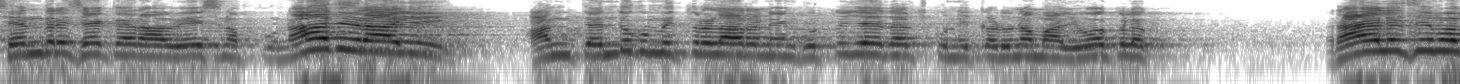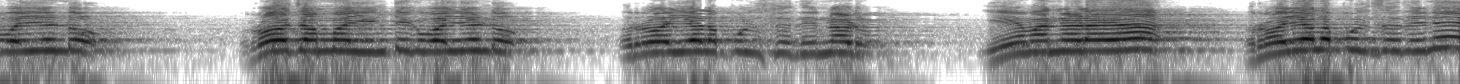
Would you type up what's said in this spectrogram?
చంద్రశేఖరరావు వేసిన పునాది రాయి. అంతెందుకు మిత్రులారా నేను గుర్తు చేయదలుచుకుని ఇక్కడున్న మా యువకులకు. రాయలసీమ పోయిండు. రోజమ్మ ఇంటికి పోయిండు. రొయ్యల పులుసు తిన్నాడు. ఏమన్నాడయ్యా? రొయ్యల పులుసు తిని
